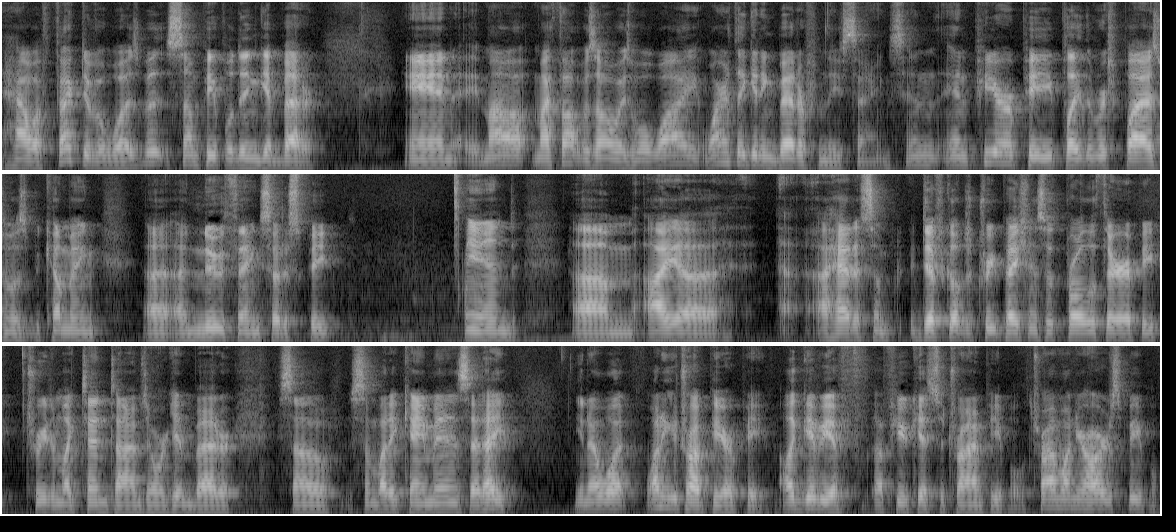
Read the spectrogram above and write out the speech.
how effective it was, but some people didn't get better. And my, my thought was always, well, why, why aren't they getting better from these things? And, and PRP, platelet rich plasma, was becoming a, a new thing, so to speak. And um, I, uh, I had a, some difficult to treat patients with prolotherapy, treat them like 10 times and we're getting better. So somebody came in and said, hey, you know what? Why don't you try PRP? I'll give you a, few kits to try on people. Try them on your hardest people.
